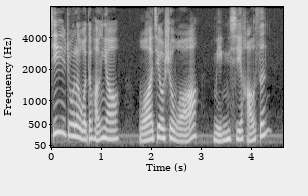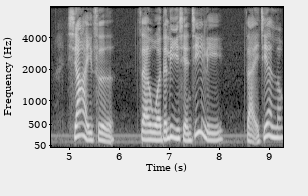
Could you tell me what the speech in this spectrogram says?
记住了，我的朋友，我就是我，明西豪森。下一次，在我的历险记里，再见喽。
